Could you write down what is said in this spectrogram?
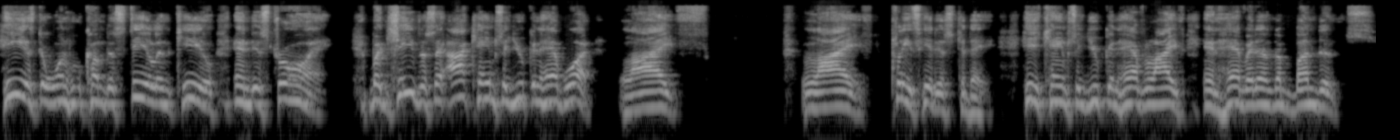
He is the one who come to steal and kill and destroy. But Jesus said, I came so you can have what? Life. Life. Please hear this today. He came so you can have life and have it in abundance.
